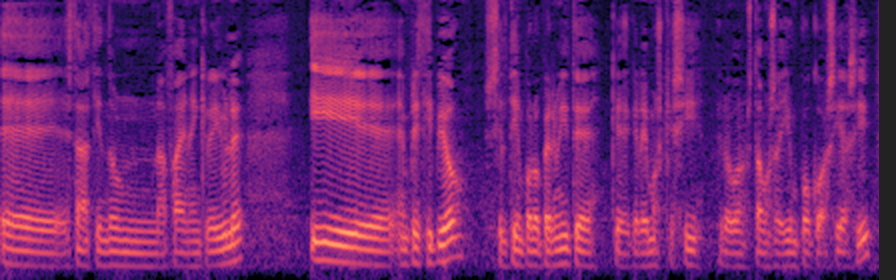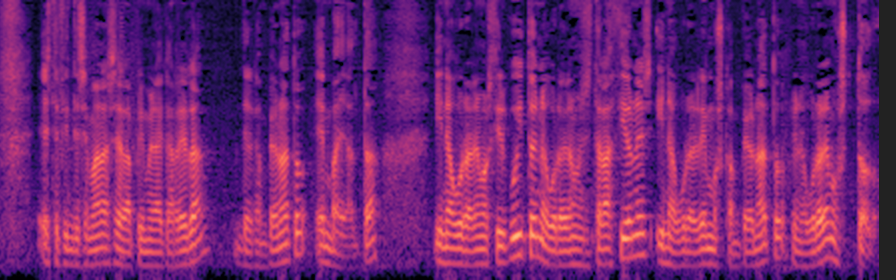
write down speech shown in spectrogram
están haciendo una faena increíble y en principio, si el tiempo lo permite, que creemos que sí, pero bueno, estamos ahí un poco así así, este fin de semana será la primera carrera del campeonato en Vallalta. Inauguraremos circuito, inauguraremos instalaciones, inauguraremos campeonato, inauguraremos todo.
